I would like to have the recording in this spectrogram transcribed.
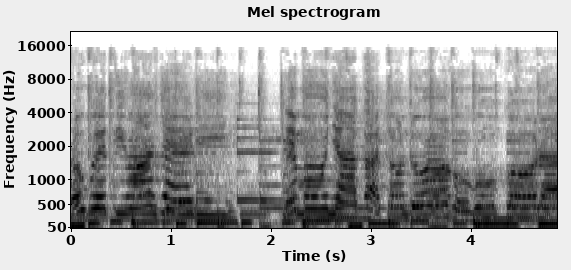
rogweti wanjeli nemunyaka tondo ogogukora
